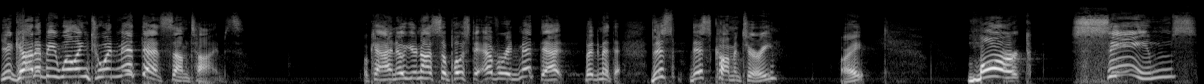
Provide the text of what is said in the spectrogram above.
You got to be willing to admit that sometimes. Okay, I know you're not supposed to ever admit that, but admit that. This, this commentary, all right, Mark seems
